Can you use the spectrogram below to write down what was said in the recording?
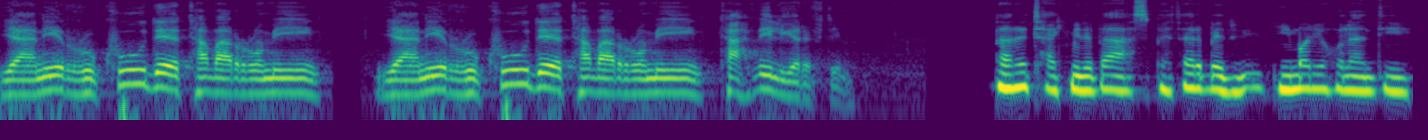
یعنی رکود تورمی یعنی رکود تورمی تحویل گرفتیم. برای تکمیل بحث بهتر بدونیم بیماری هلندی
